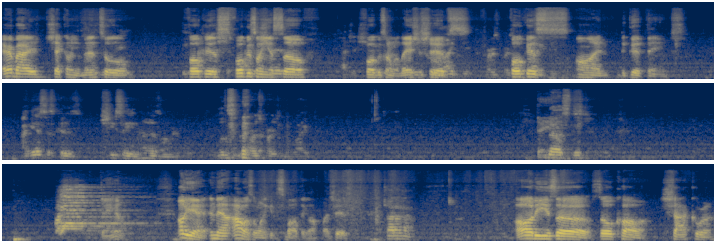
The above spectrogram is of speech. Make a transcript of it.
everybody check on your mental. Focus, focus on yourself. Focus on relationships. Focus on the good things. I guess it's because she seen hers on her. Look at the first person to like. Damn. Dusty. Damn. Oh yeah, and then I also want to get the small thing off my chest. Try that out. all these uh so-called chakra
